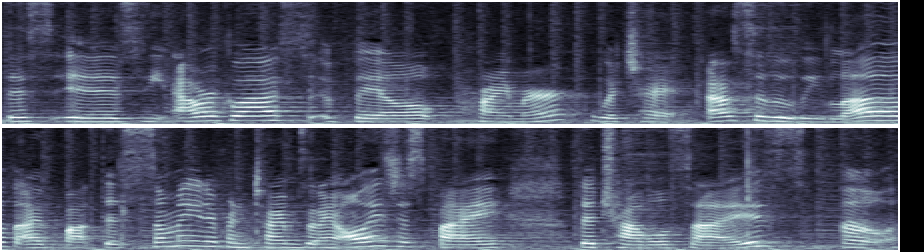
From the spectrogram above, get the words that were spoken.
This is the Hourglass Veil Primer, which I absolutely love. I've bought this so many different times and I always just buy the travel size. Oh,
